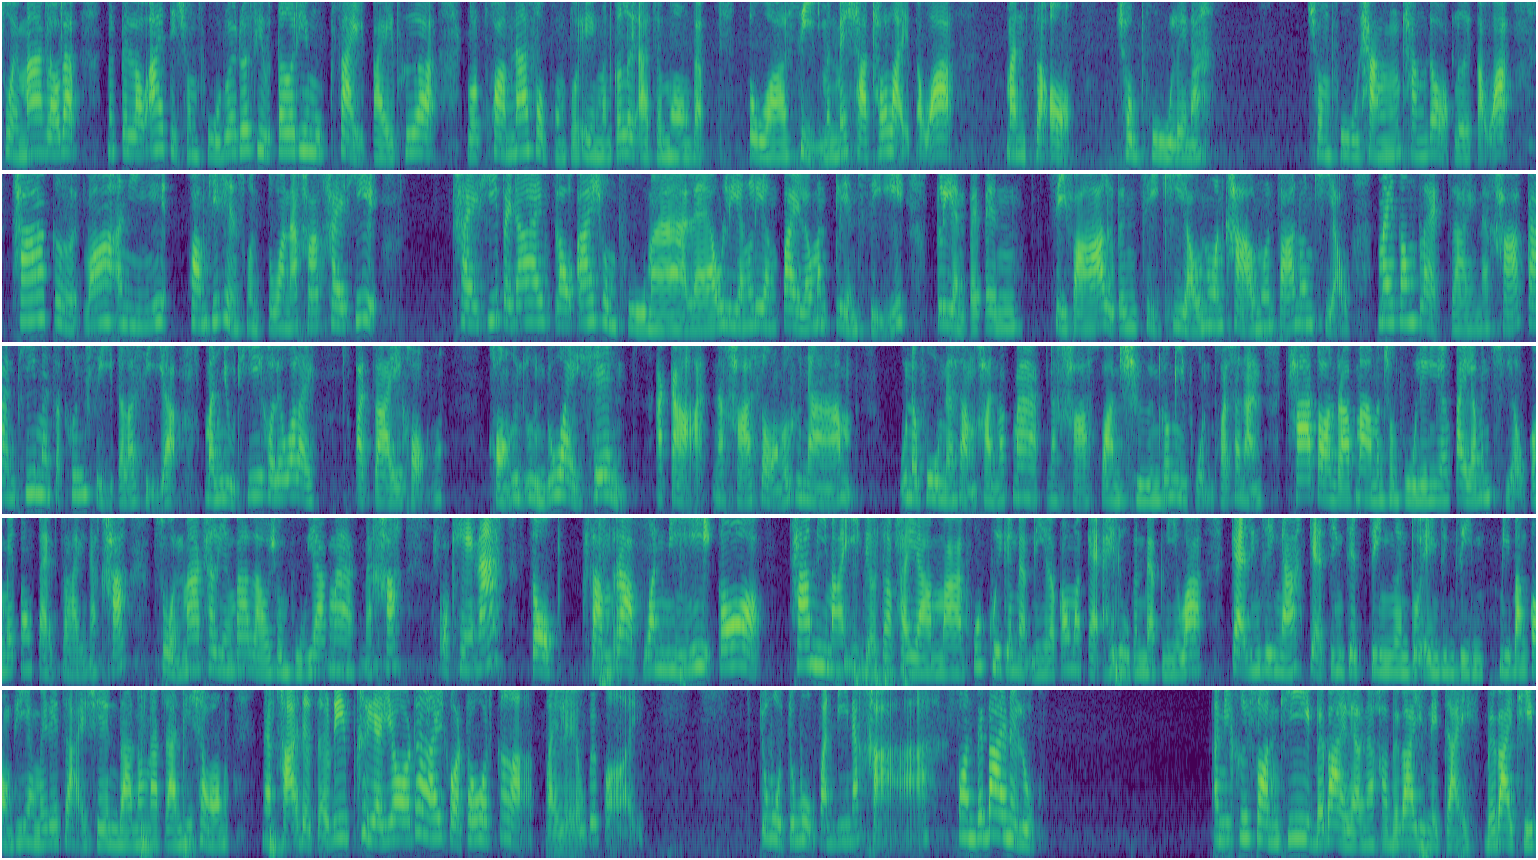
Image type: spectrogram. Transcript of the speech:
สวยมากแล้วแบบมันเป็นเราอ้ายติดชมพูด้วยด้วยฟิลเตอร์ที่มุกใส่ไปเพื่อลดความน่าสบของตัวเอง มันก็เลยอาจจะมองแบบตัวสีมันไม่ชัดเท่าไหร่ แต่ว่ามันจะออกชมพูเลยนะ ชมพูทั้งทั้งดอกเลยแต่ว่า ถ้าเกิดว่าอันนี้ความคิดเห็นส่วนตัวนะคะ ใครที่ใครที่ไปได้เราอ้ายชมพูมาแล้วเลี้ยงเลี้ยงไปแล้วมันเปลี่ยนสี เปลี่ยนไปเป็นสีฟ้าหรือเป็นสีเขียว นวลขาวนวลฟ้านวลเขียว ไม่ต้องแปลกใจนะคะ การที่มันจะขึ้นสีแต่ละสีอะมันอยู่ที่เขาเรียกว่าอะไรปัจจัยของของอื่นๆด้วย เช่น อากาศนะคะสองก็คือน้ำอุณหภูมิเนี่ยสำคัญมากๆนะคะ ความชื้นก็มีผล เพราะฉะนั้นถ้าตอนรับมามันชมพูเลี้ยงๆไปแล้วมันเขียวก็ไม่ต้องแปลกใจนะคะ ส่วนมากถ้าเลี้ยงบ้านเราชมพูยากมากนะคะ โอเคนะ จบสำหรับวันนี้ก็ ถ้ามีมาอีกเดี๋ยวจะพยายามมาพูดคุยกันแบบนี้ แล้วก็มาแกะให้ดูกันแบบนี้ว่าแกะจริง ๆ นะ แกะจริงเจ็บจริงเงินตัวเองจริง ๆ มีบางกล่องที่ยังไม่ได้จ่ายเช่น ร้านน้องนัดร้านพี่ช้องนะคะ เดี๋ยวจะรีบเคลียร์ยอดให้ขอโทษค่ะไปแล้วบ๊ายบายจุบุจุบุฟันดีนะคะซอนบ๊ายบายหน่อยลูก อันนี้คือซอนที่บ๊ายบายแล้วนะคะบ๊ายบายอยู่ในใจบ๊ายบายทิป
